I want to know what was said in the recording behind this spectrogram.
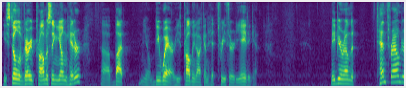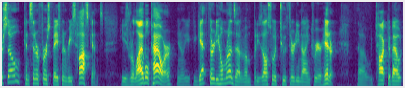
he's still a very promising young hitter, uh, but you know, beware, he's probably not going to hit 338 again. Maybe around the 10th round or so, consider first baseman Rhys Hoskins. He's reliable power. You know, you could get 30 home runs out of him, but he's also a 239 career hitter. Uh, we talked about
